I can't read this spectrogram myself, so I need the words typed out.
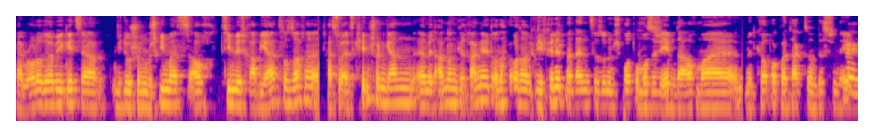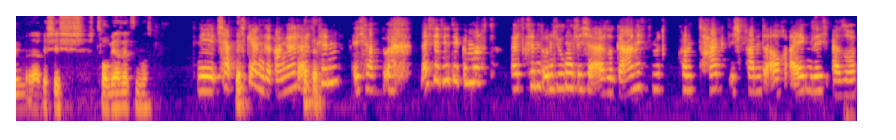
Beim Roller Derby geht's ja, wie du schon beschrieben hast, auch ziemlich rabiat zur Sache. Hast du als Kind schon gern äh, mit anderen gerangelt oder, oder wie findet man dann zu so einem Sport, wo man sich eben da auch mal mit Körperkontakt so ein bisschen hm. eben äh, richtig zur Wehr setzen muss? Nee, ich habe nicht gern gerangelt als Kind. Ich habe äh, Leichtathletik gemacht als Kind und Jugendliche, also gar nichts mit Kontakt. Ich fand auch eigentlich, also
